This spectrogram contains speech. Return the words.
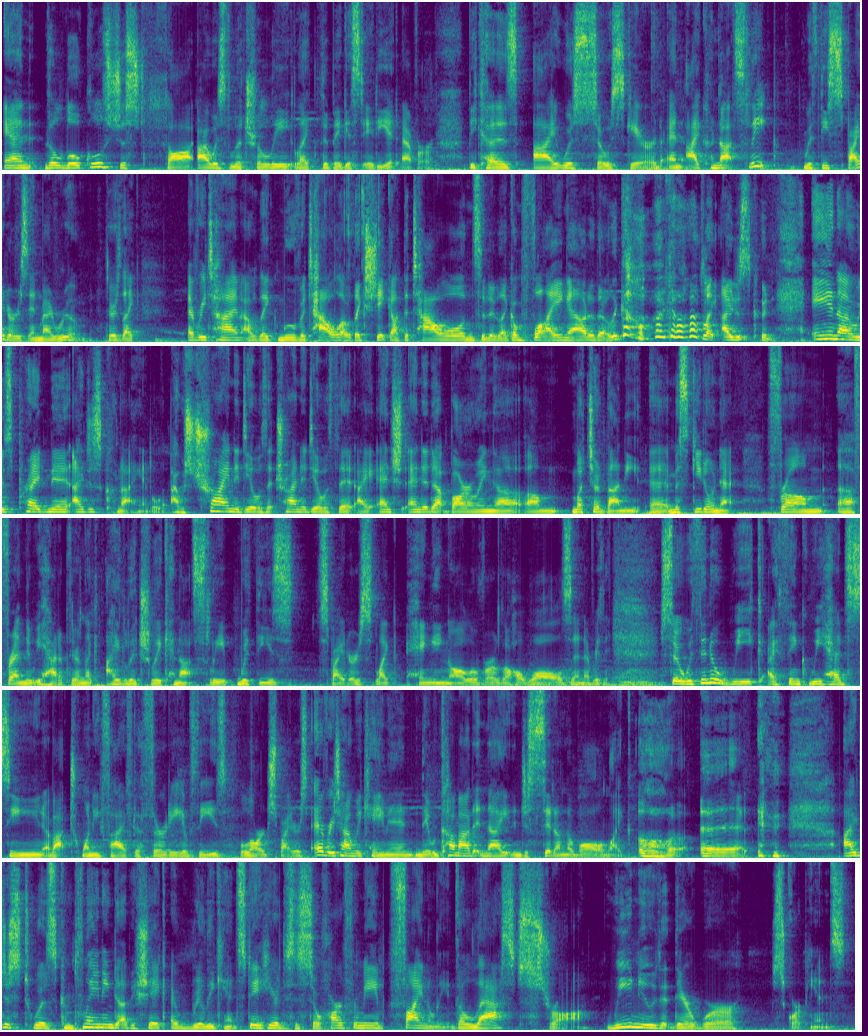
and the locals just thought I was literally like the biggest idiot ever because I was so scared and I could not sleep with these spiders in my room. There's like every time I would like move a towel, I would like shake out the towel and sort of like I'm flying out of there, like, oh my God. Like I just couldn't. And I was pregnant. I just could not handle it. I was trying to deal with it, trying to deal with it. I en- ended up borrowing a um, machardani, a mosquito net from a friend that we had up there. And like, I literally cannot sleep with these spiders like hanging all over the whole walls and everything. So within a week, I think we had seen about 25 to 30 of these large spiders. Every time we came in, they would come out at night and just sit on the wall and like, ugh. Uh. I just was complaining to Abhishek, I really can't stay here. This is so hard for me. Finally, the last straw. We knew that there were scorpions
